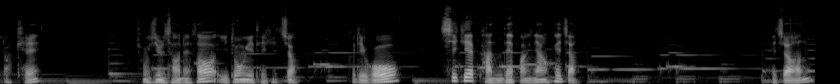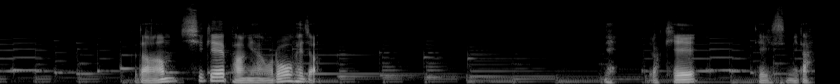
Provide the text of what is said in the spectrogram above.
이렇게 중심선에서 이동이 되겠죠. 그리고 시계 반대 방향 회전 회전 그 다음 시계 방향으로 회전 네 이렇게 되어 있습니다.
